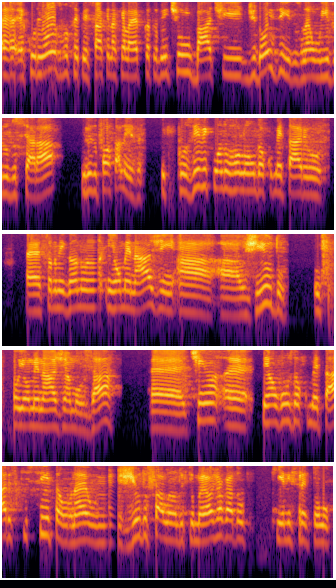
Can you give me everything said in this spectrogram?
é, é, curioso você pensar que naquela época também tinha um embate de dois ídolos, né, um ídolo do Ceará e do Fortaleza. Inclusive, quando rolou um documentário, é, se eu não me engano, em homenagem ao Gildo, foi em homenagem a Mozart, é, tinha, é, tem alguns documentários que citam né, o Gildo falando que o maior jogador que ele enfrentou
